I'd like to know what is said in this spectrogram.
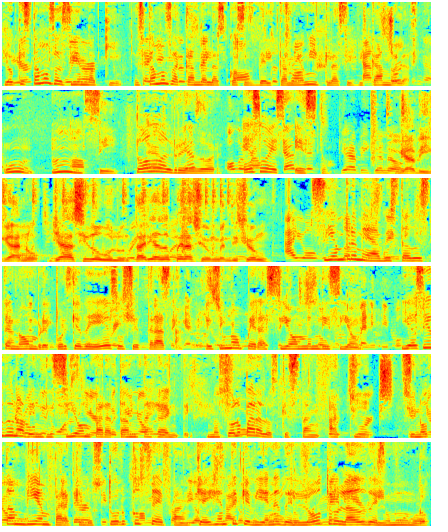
lo que estamos haciendo aquí, estamos sacando las cosas del camión y clasificándolas. Uh, mm, sí, todo alrededor. Eso es esto. Gaby Gano ya ha sido voluntaria de Operación Bendición. Siempre me ha gustado este nombre porque de eso se trata. Es una operación bendición. Y ha sido una bendición para tanta gente, no solo para los que están aquí, sino también para que los turcos sepan que hay gente que viene del otro lado del mundo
